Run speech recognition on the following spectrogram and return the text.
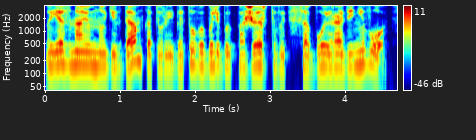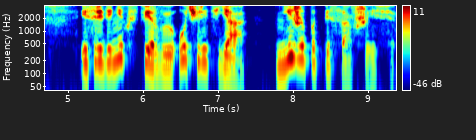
Но я знаю многих дам, которые готовы были бы пожертвовать собой ради него. И среди них в первую очередь я, ниже подписавшиеся.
